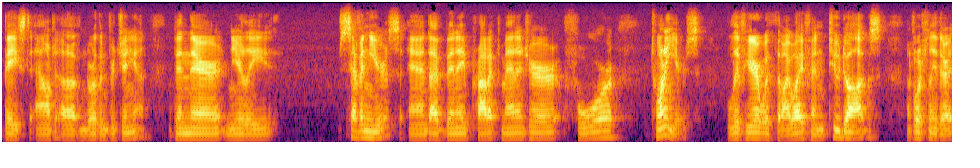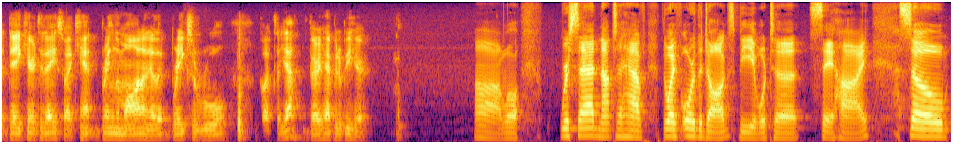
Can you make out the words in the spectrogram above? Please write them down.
based out of Northern Virginia. Been there nearly seven years, and I've been a product manager for 20 years. Live here with my wife and two dogs. Unfortunately, they're at daycare today, so I can't bring them on. I know that breaks a rule, but uh, yeah, very happy to be here. Ah, well, we're sad not to have the wife or the dogs be able to say hi. So,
